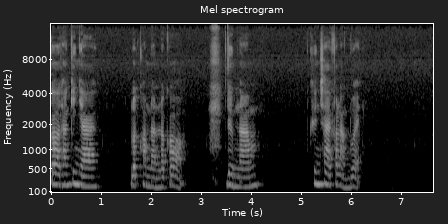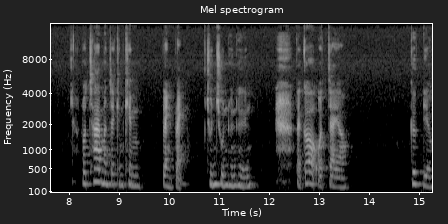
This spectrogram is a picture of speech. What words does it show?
ก็ทั้งกินยาลดความดันแล้วก็ดื่มน้ำขึ้นชายฝรั่งด้วย รสชาติมันจะเค็มๆ แปลกๆ ชุนๆหืนๆ แต่ก็อดใจเอา กึกเดียว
